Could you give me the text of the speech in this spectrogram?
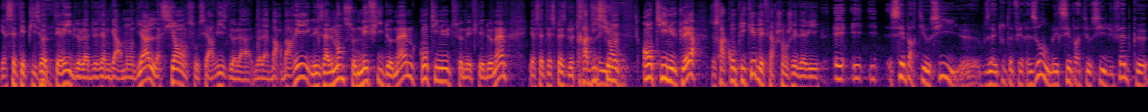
Il y a cet épisode terrible de la Deuxième Guerre mondiale, la science au service de la, de la barbarie. Les Allemands se méfient d'eux-mêmes, continuent de se méfier d'eux-mêmes. Il y a cette espèce de tradition anti-nucléaire. Ce sera compliqué de les faire changer d'avis. Et, et- et c'est parti aussi, euh, vous avez tout à fait raison, mais c'est parti aussi du fait que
